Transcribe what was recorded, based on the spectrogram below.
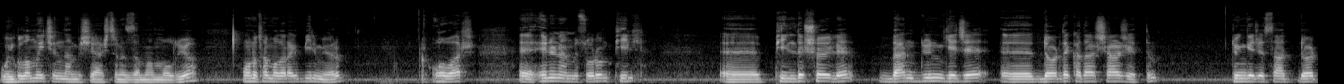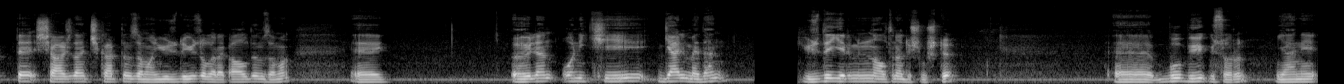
uygulama içinden bir şey açtığınız zaman mı oluyor? Onu tam olarak bilmiyorum. O var. E, en önemli sorun pil. E, pilde şöyle ben dün gece e, 4'e kadar şarj ettim. Dün gece saat 4'te şarjdan çıkarttığım zaman %100 olarak aldığım zaman e, öğlen 12 gelmeden %20'nin altına düşmüştü. E, bu büyük bir sorun. Yani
